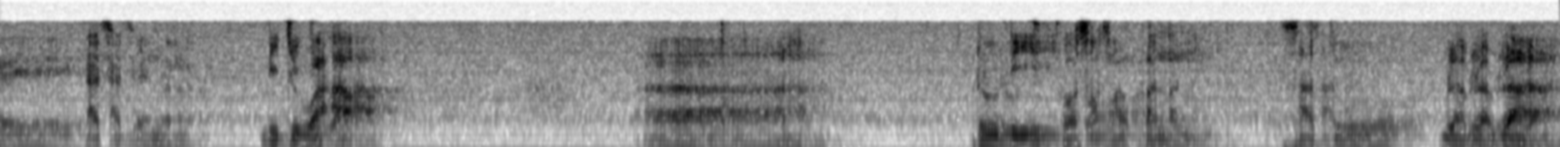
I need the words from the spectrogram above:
dikasih banner. Dijual. Eh Rudi 081 bla bla bla.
